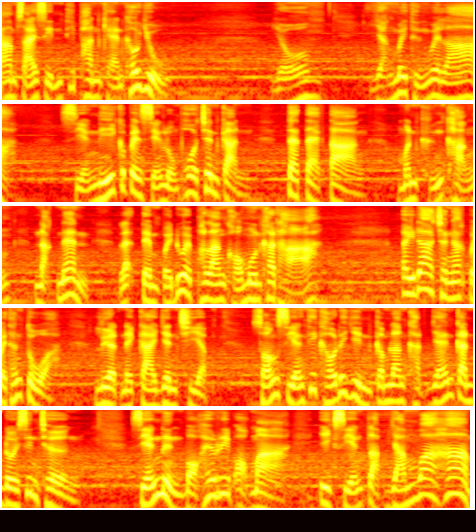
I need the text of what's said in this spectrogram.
ตามสายสินที่พันแขนเขาอยู่ โยม ยังไม่ถึงเวลา เสียงนี้ก็เป็นเสียงหลวงพ่อเช่นกัน แต่แตกต่าง มันขึงขัง หนักแน่น และเต็มไปด้วยพลังของมนต์คาถา ไอด้าชะงักไปทั้งตัว เลือดในกายเย็นเฉียบ สองเสียงที่เขาได้ยินกำลังขัดแย้งกันโดยสิ้นเชิง เสียงหนึ่งบอกให้รีบออกมา อีกเสียงกลับย้ำว่าห้าม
